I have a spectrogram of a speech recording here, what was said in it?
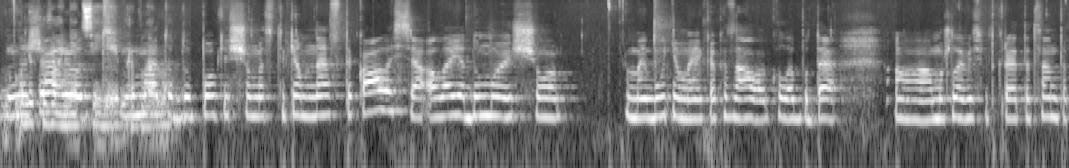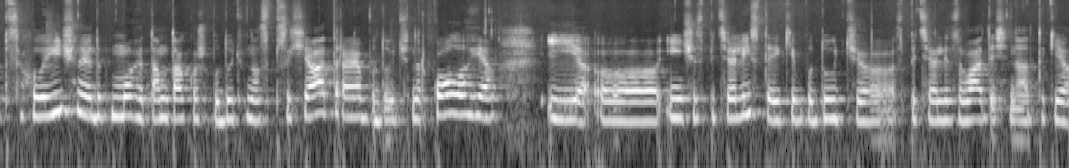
На лікування жаль, цієї проблеми? методу поки що ми з таким не стикалися, але я думаю, що в майбутньому, як я казала, коли буде можливість відкрити центр психологічної допомоги, там також будуть в нас психіатри, будуть наркологи і е, інші спеціалісти, які будуть е, спеціалізуватись на таких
